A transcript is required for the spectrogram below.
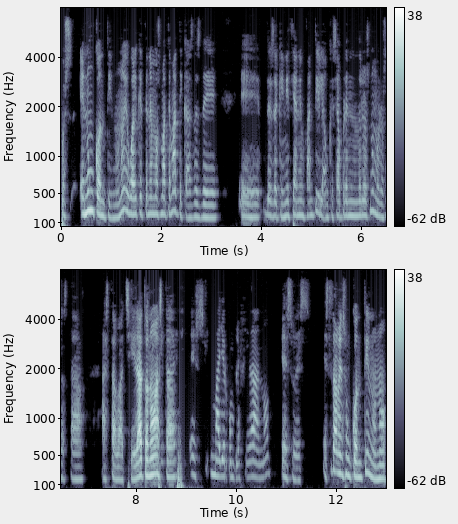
pues en un continuo, ¿no? Igual que tenemos matemáticas desde, eh, desde que inician infantil, aunque se aprenden de los números hasta, hasta bachillerato, ¿no? Hasta es mayor complejidad, ¿no? Eso es. Esto también es un continuo, no,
